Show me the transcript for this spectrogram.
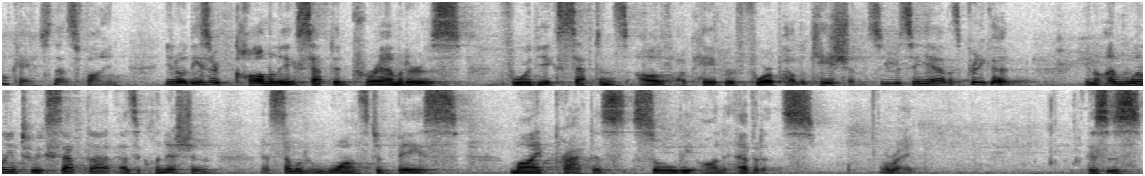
Okay, so that's fine. You know, these are commonly accepted parameters for the acceptance of a paper for publication. So you would say, yeah, that's pretty good. You know, I'm willing to accept that as a clinician, as someone who wants to base my practice solely on evidence. All right. This is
